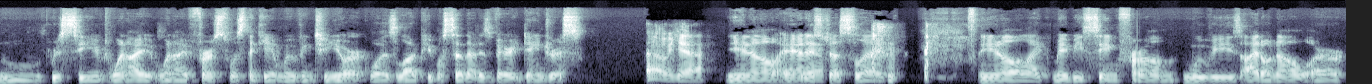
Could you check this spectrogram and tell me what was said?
mm, received when I when I first was thinking of moving to New York was a lot of people said that is very dangerous. Oh yeah, you know, and Yeah. it's just like you know, like maybe seeing from movies, I don't know, or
